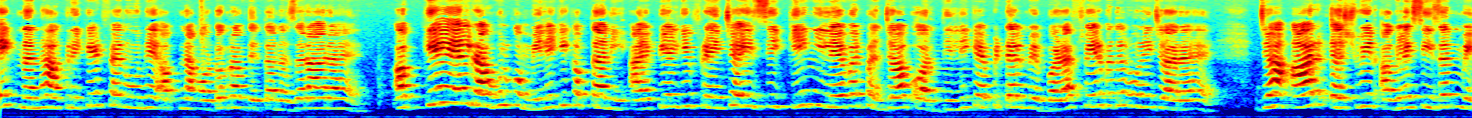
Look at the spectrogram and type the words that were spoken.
एक नन्हा क्रिकेट फ़ैन उन्हें अपना ऑटोग्राफ देता नज़र आ रहा है। अब के एल राहुल को मिलेगी कप्तानी। आईपीएल की फ्रेंचाइजी किंग इलेवन पंजाब और दिल्ली कैपिटल में बड़ा फेरबदल होने जा रहा है, जहाँ आर अश्विन अगले सीज़न में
